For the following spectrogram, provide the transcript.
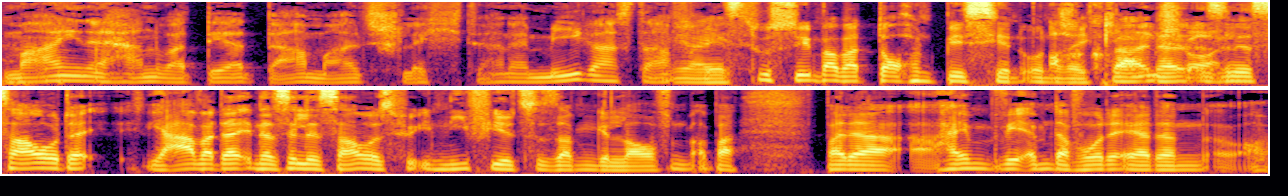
Meine Herren, war der damals schlecht. Ja, der Megastar. Ja, jetzt tust du ihm aber doch ein bisschen Unrecht. Ach, Klar, in der da, ja, aber da in der Seleção ist für ihn nie viel zusammengelaufen. Aber bei der Heim-WM, da wurde er dann oh,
